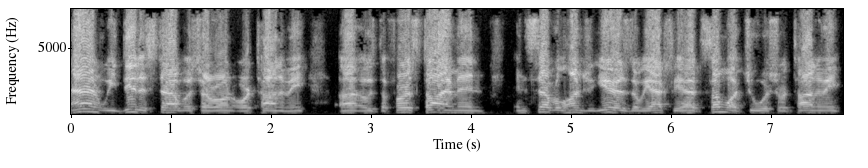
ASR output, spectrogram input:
and we did establish our own autonomy. Uh, it was the first time in in several hundred years that we actually had somewhat Jewish autonomy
